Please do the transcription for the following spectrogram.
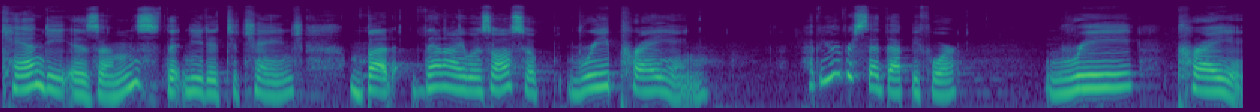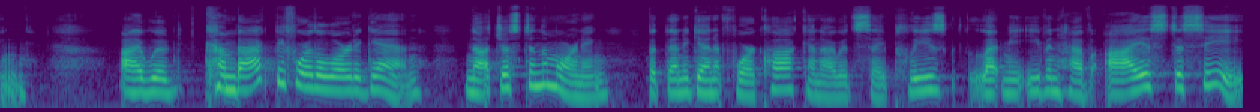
candyisms that needed to change, but then I was also re praying. Have you ever said that before? Re praying. I would come back before the Lord again, not just in the morning, but then again at four o'clock, and I would say, Please let me even have eyes to see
